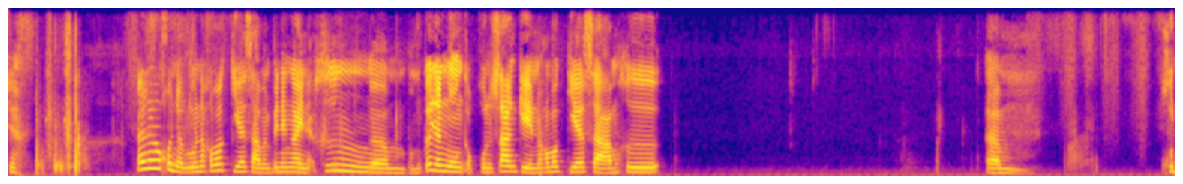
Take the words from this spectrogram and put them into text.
จะแล้วถ้า ทุกคนอยากรู้นะครับว่าเกียร์สามมันเป็นยังไงเนี่ยครึ่งผมก็ยังงงกับคนสร้างเกมนะครับว่าเกียร์สามคือเอ่มคุณ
